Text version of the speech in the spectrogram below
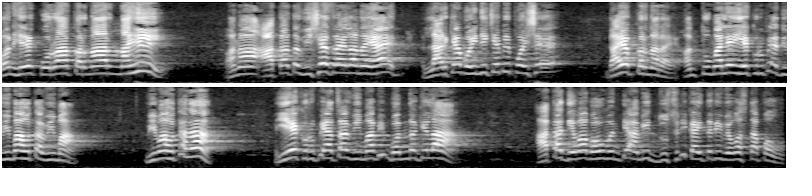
पण हे कोरा करणार नाही. आणि आता तर विषयच राहिला नाही आहे. लाडक्या बहिणीचे बी पैसे गायब करणार आहे. आणि तुम्हाला एक रुपयात विमा होता विमा. विमा होता ना? एक रुपयाचा विमा बी बंद केला. आता देवाभाऊ म्हणते आम्ही दुसरी काहीतरी व्यवस्था पाहू.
